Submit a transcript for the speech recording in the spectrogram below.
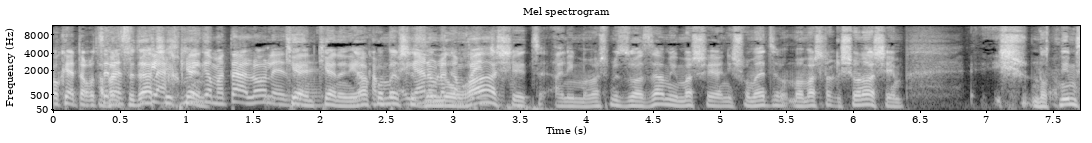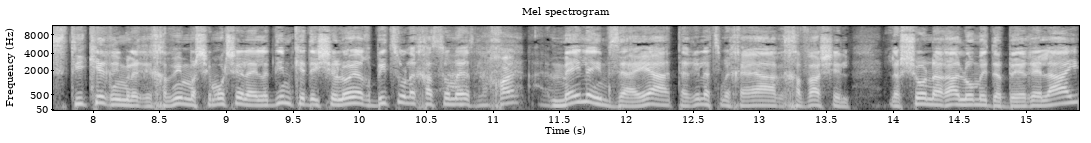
אוקיי אתה רוצה להספיק להחמיא שכן. גם אתה לא לאיזה כן, כן, אני רק אומר שזה נורא. שאני ממש מזועזע ממה שאני שומע את זה ממש לראשונה, שהם נותנים סטיקרים לרכבים עם השמות של הילדים כדי שלא ירביצו לך, זאת אומרת, נכון. מילא אם זה היה, תארי לעצמך, היה הרחבה של לשון הרע לא מדבר אליי.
